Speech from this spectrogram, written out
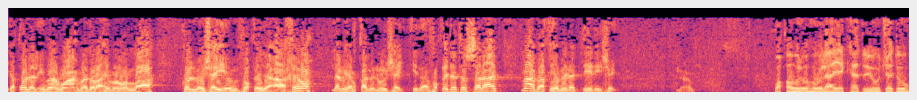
يقول الإمام أحمد رحمه الله كل شيء فقد آخره لم يبق منه شيء. إذا فقدت الصلاة ما بقي من الدين شيء. نعم. وقوله لا يكاد يوجد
